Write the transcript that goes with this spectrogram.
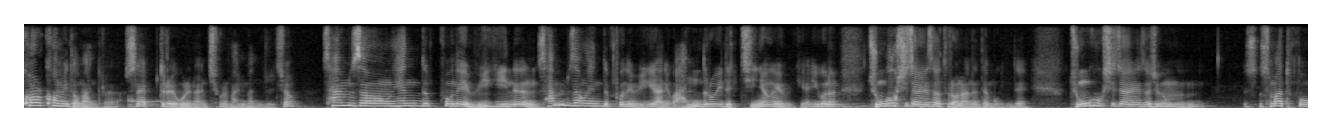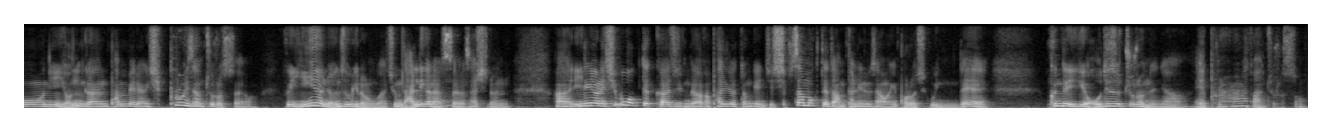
퀄컴이 더 만들어요. 스냅드래곤이라는 칩을 많이 만들죠. 삼성 핸드폰의 위기는 삼성 핸드폰의 위기가 아니고 안드로이드 진영의 위기야. 이거는 중국 시장에서 드러나는 대목인데 중국 시장에서 지금 스- 스마트폰이 연간 판매량이 10% 이상 줄었어요. 그 2년 연속 이러는 거야. 지금 난리가 났어요, 사실은. 아, 1년에 15억 대까지인가가 팔렸던 게 이제 13억 대도 안 팔리는 상황이 벌어지고 있는데, 근데 이게 어디서 줄었느냐? 애플은 하나도 안 줄었어.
